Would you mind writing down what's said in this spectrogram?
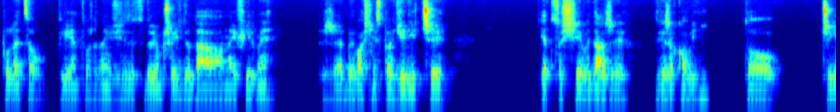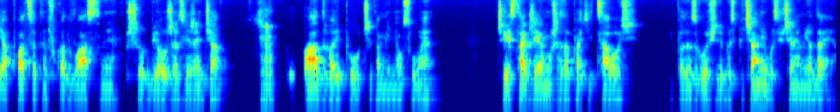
polecał klientom, że zanim się zdecydują przejść do danej firmy, żeby właśnie sprawdzili, czy jak coś się wydarzy zwierzakowi, to czy ja płacę ten wkład własny przy odbiorze zwierzęcia, Mhm. 2, 2,5 czy tam inną sumę, czy jest tak, że ja muszę zapłacić całość i potem zgłosić do ubezpieczenia, ubezpieczenia mi oddaje,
